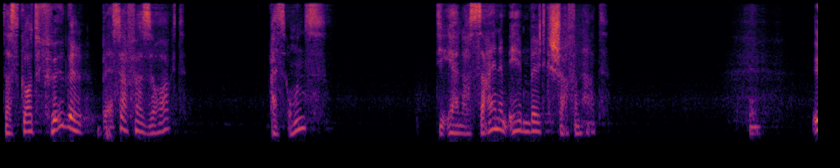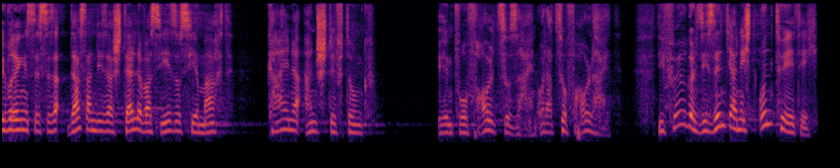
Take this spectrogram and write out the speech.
dass Gott Vögel besser versorgt als uns, die er nach seinem Ebenbild geschaffen hat? Übrigens ist das an dieser Stelle, was Jesus hier macht, keine Anstiftung, irgendwo faul zu sein oder zur Faulheit. Die Vögel, sie sind ja nicht untätig.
